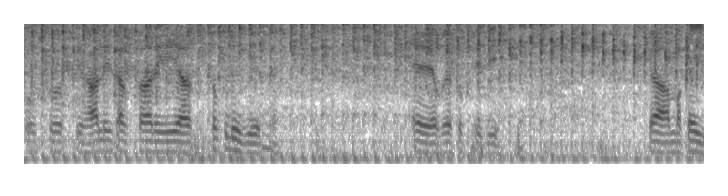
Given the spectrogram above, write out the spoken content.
खूबसूरती हाली तक सारी सुकड़ी है। ये सुकड़ी भी। क्या मकई?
